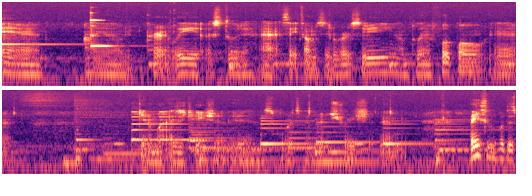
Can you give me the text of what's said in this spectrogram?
and I am currently a student at St. Thomas University. I'm playing football and getting my education in sports administration. And basically, what this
